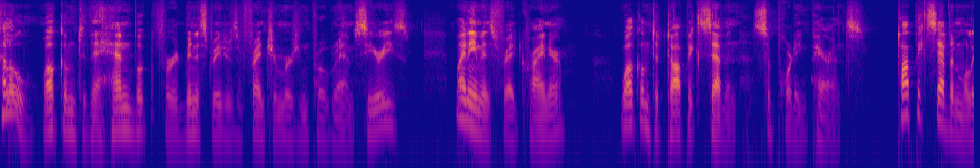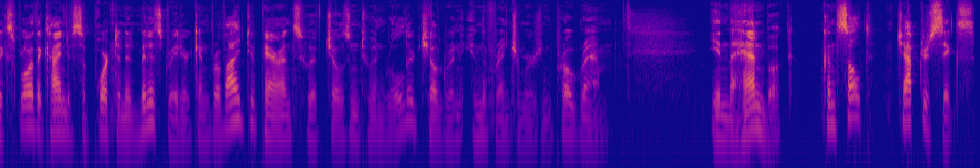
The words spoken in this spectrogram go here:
Hello, welcome to the Handbook for Administrators of French Immersion Program series. My name is Fred Kreiner. Welcome to Topic 7, Supporting Parents. Topic 7 will explore the kind of support an administrator can provide to parents who have chosen to enroll their children in the French Immersion Program. In the handbook, consult Chapter 6,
